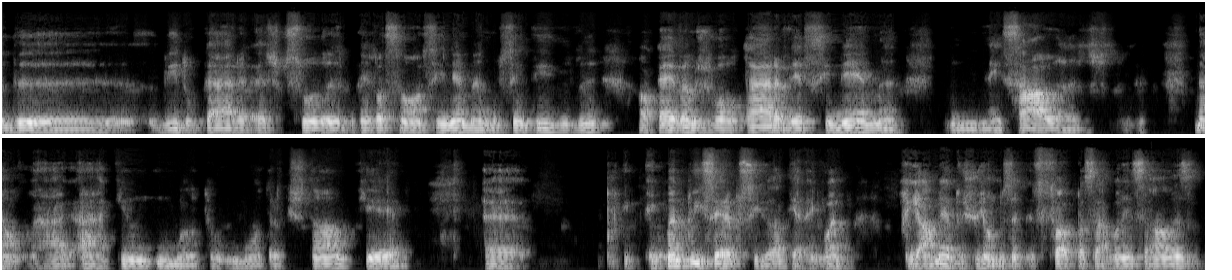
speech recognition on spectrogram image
de, de, educar as pessoas em relação ao cinema, no sentido de, ok, vamos voltar a ver cinema em salas. Não, há, há aqui um, um outro, uma outra questão que é, uh, enquanto isso era possível, que era enquanto realmente os filmes só passavam em salas,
